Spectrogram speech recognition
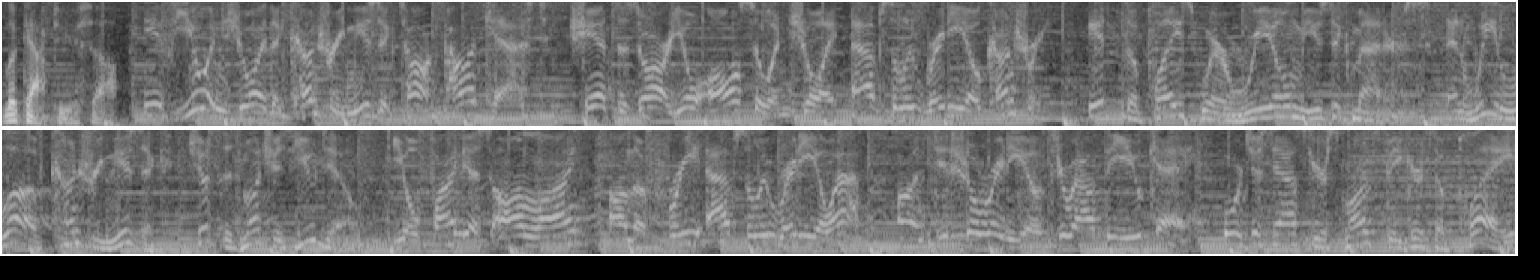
look after yourself. If you enjoy the Country Music Talk podcast, chances are you'll also enjoy Absolute Radio Country. It's the place where real music matters, and we love country music just as much as you do. You'll find us online on the free Absolute Radio app, on digital radio throughout the UK, or just ask your smart speaker to play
